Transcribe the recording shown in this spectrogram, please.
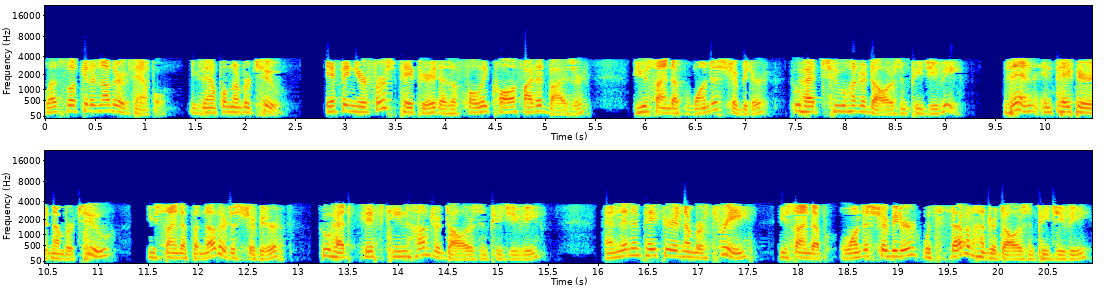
Let's look at another example. Example number two. If in your first pay period as a fully qualified advisor, you signed up one distributor who had $200 in PGV. Then in pay period number two, you signed up another distributor who had $1,500 in PGV. And then in pay period number three, you signed up one distributor with $700 in PGV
